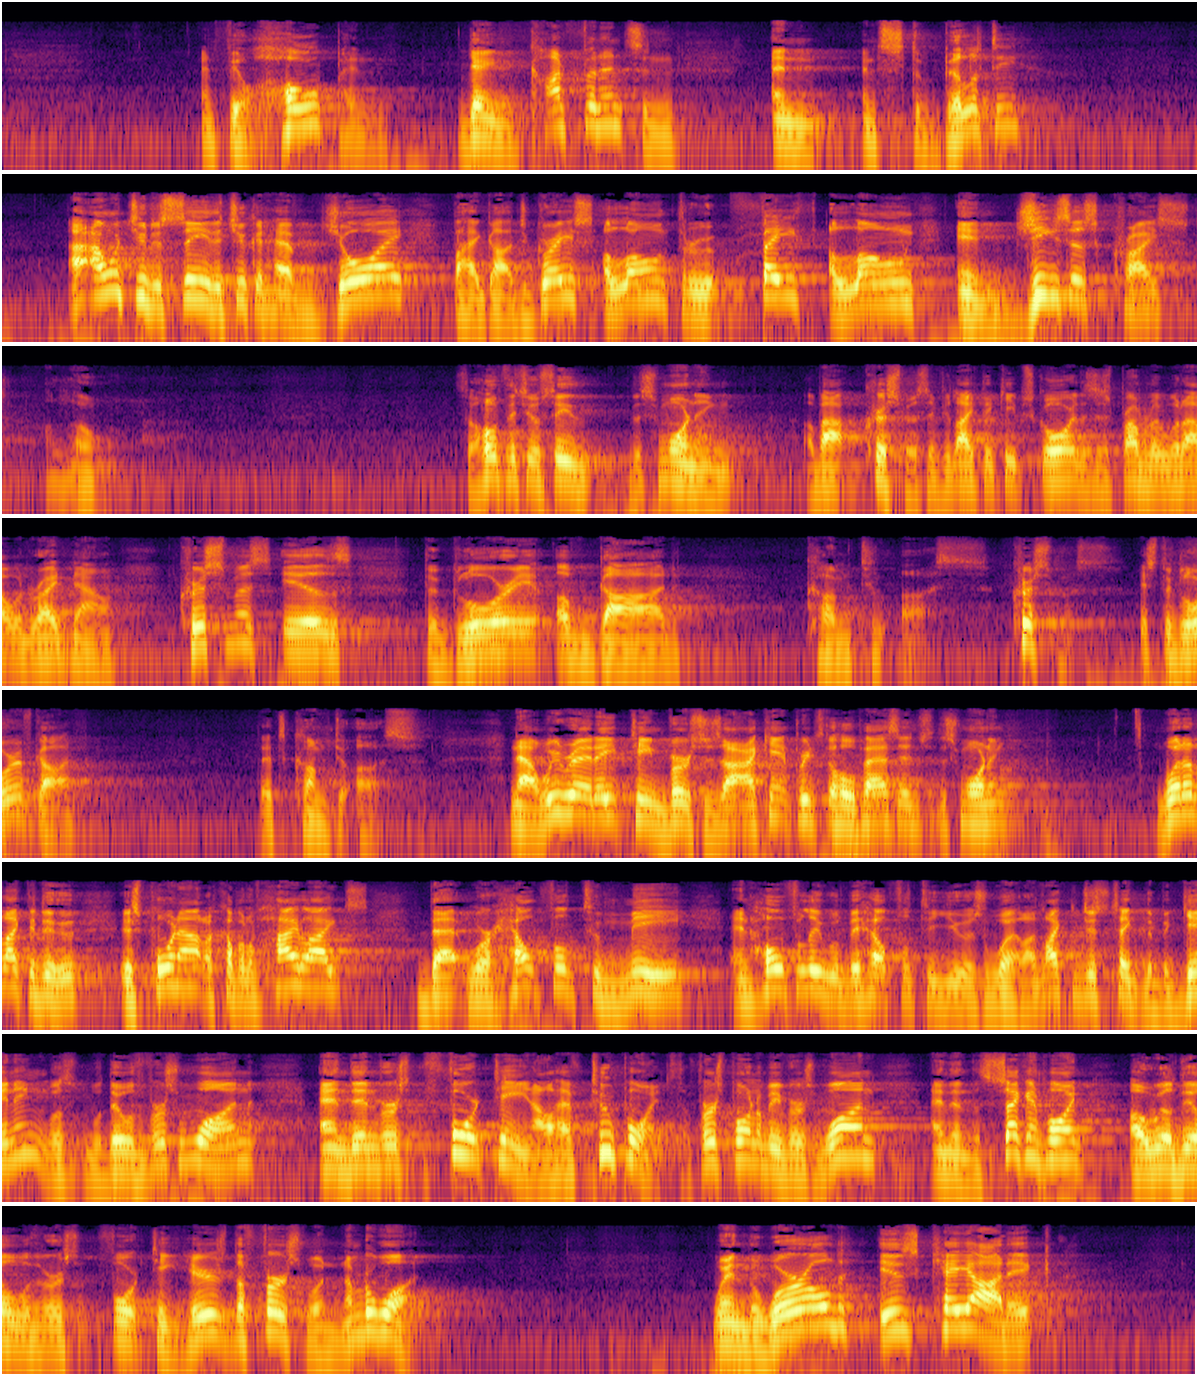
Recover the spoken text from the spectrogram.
and feel hope and gain confidence and, and, and stability. I, want you to see that you can have joy by God's grace alone, through faith alone, in Jesus Christ alone. So hope that you'll see this morning about Christmas. If you'd like to keep score, this is probably what I would write down. Christmas is the glory of God come to us. Christmas, it's the glory of God that's come to us. Now, we read 18 verses. I can't preach the whole passage this morning. What I'd like to do is point out a couple of highlights that were helpful to me and hopefully will be helpful to you as well. I'd like to just take the beginning, we'll, we'll deal with verse 1, and then verse 14. I'll have two points. The first point will be verse 1, and then the second point oh, we'll deal with verse 14. Here's the first one. Number one. When the world is chaotic,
